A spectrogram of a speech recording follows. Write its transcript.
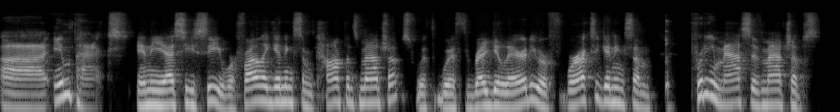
uh, impacts in the SEC. We're finally getting some conference matchups with with regularity. We're, we're actually getting some pretty massive matchups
